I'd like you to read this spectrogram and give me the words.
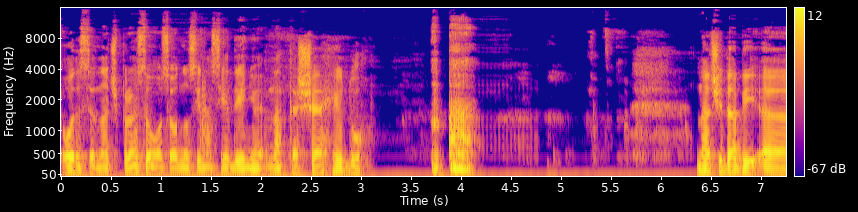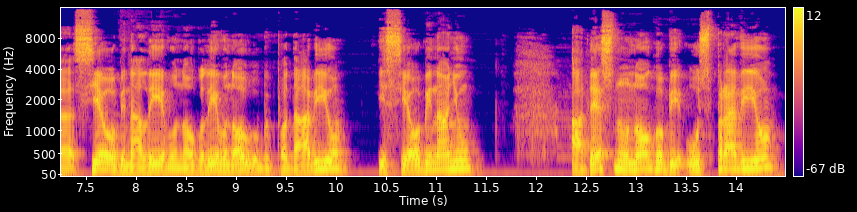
ovdje se, znači, prvenstveno se odnosi na sjedinju na tešehidu, znači, da bi uh, sjeo bi na lijevu nogu, lijevu nogu bi podavio i sjeo bi na nju, a desnu nogu bi uspravio,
